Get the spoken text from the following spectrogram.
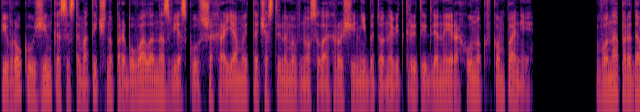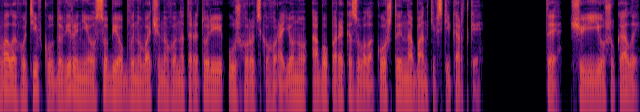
півроку жінка систематично перебувала на зв'язку з шахраями та частинами вносила гроші нібито на відкритий для неї рахунок в компанії. Вона передавала готівку довіреній особі обвинуваченого на території Ужгородського району або переказувала кошти на банківські картки. Те, що її ошукали,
